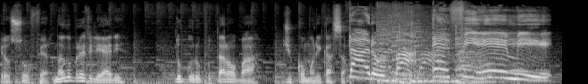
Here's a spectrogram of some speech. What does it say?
Eu sou Fernando Brevilieri, do Grupo Tarobá de Comunicação. Tarobá FM.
